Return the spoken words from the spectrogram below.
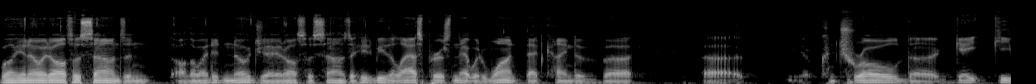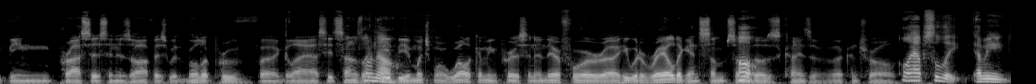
Well, you know, it also sounds, and although I didn't know Jay, it also sounds that he'd be the last person that would want that kind of uh, uh, you know, controlled uh, gatekeeping process in his office with bulletproof uh, glass. It sounds oh, like oh, no. he'd be a much more welcoming person, and therefore uh, he would have railed against some some oh. of those kinds of uh, control. Oh, absolutely. I mean,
